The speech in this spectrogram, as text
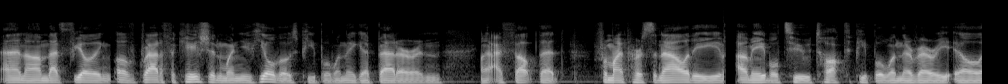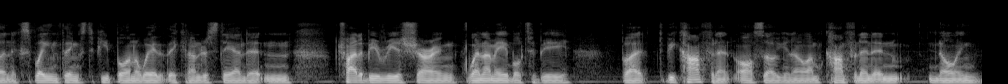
and um, that feeling of gratification when you heal those people, when they get better. And I felt that from my personality, I'm able to talk to people when they're very ill and explain things to people in a way that they can understand it and try to be reassuring when I'm able to be. But to be confident also, you know, I'm confident in knowing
